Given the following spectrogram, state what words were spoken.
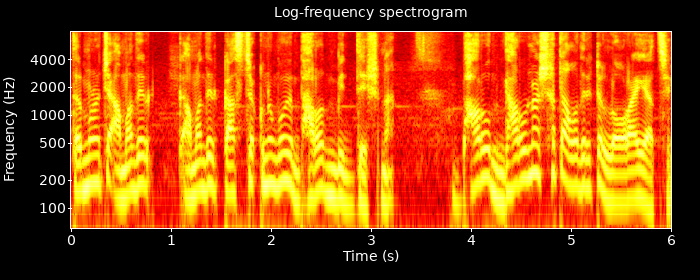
তার মানে হচ্ছে আমাদের আমাদের কাজটা কোনোভাবে ভারত বিদ্বেষ না। ভারত ধারণার সাথে আমাদের একটা লড়াই আছে।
